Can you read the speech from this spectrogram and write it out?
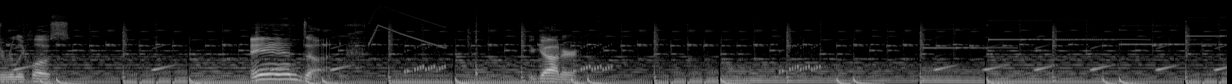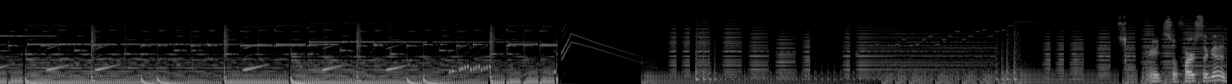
Actually really close. And done. You got her. Alright, so far so good.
